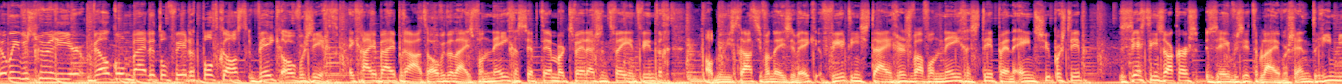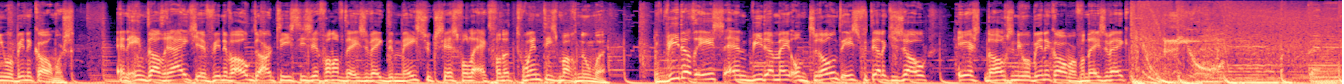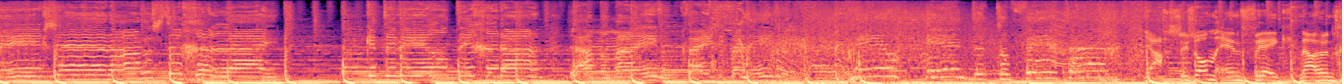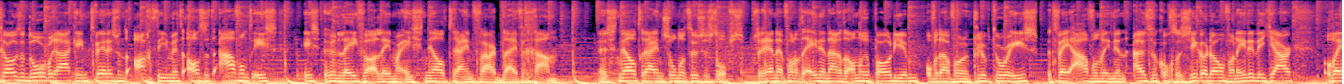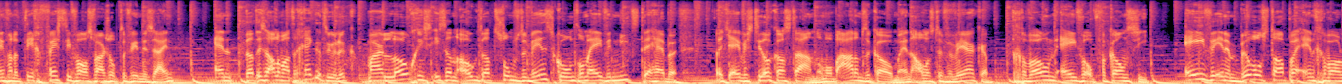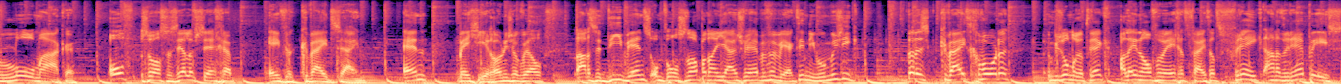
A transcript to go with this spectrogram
Domien Verschuren hier. Welkom bij de Top 40 podcast Weekoverzicht. Ik ga je bijpraten over de lijst van 9 september 2022. Administratie van deze week. 14 stijgers, waarvan 9 stippen en 1 superstip. 16 zakkers, 7 zittenblijvers en 3 nieuwe binnenkomers. En in dat rijtje vinden we ook de artiest die zich vanaf deze week... de meest succesvolle act van de 20s mag noemen. Wie dat is en wie daarmee ontroond is, vertel ik je zo. Eerst de hoogste nieuwe binnenkomer van deze week. niks en. Top 40. Ja, Suzanne en Freek. Na hun grote doorbraak in 2018 met Als het avond is... is hun leven alleen maar in sneltreinvaart blijven gaan. Een sneltrein zonder tussenstops. Ze rennen van het ene naar het andere podium. Of het nou voor een clubtour is. Twee avonden in een uitverkochte Ziggo Dome van eerder dit jaar. Of een van de tig festivals waar ze op te vinden zijn. En dat is allemaal te gek natuurlijk. Maar logisch is dan ook dat soms de wens komt om even niets te hebben. Dat je even stil kan staan om op adem te komen en alles te verwerken. Gewoon even op vakantie. Even in een bubbel stappen en gewoon lol maken. Of, zoals ze zelf zeggen, even kwijt zijn. En, beetje ironisch ook wel, laten ze die wens om te ontsnappen dan juist weer hebben verwerkt in nieuwe muziek. Dat is kwijt geworden. Een bijzondere track, alleen al vanwege het feit dat Freek aan het rappen is.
